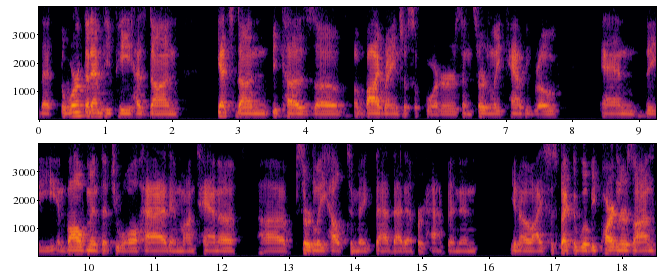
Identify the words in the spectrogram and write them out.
that the work that MPP has done gets done because of a wide range of supporters, and certainly Canopy Growth and the involvement that you all had in Montana uh, certainly helped to make that that effort happen. And you know, I suspect that we'll be partners on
